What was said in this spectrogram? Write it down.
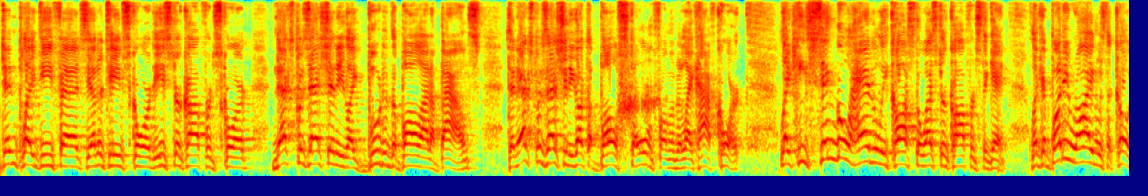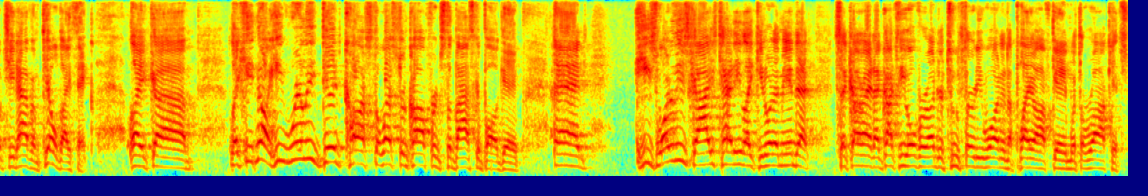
didn't play defense. The other team scored. The Eastern Conference scored. Next possession, he like booted the ball out of bounds. The next possession, he got the ball stolen from him at like half court. Like he single handedly cost the Western Conference the game. Like if Buddy Ryan was the coach, he'd have him killed, I think. Like, um, like he, no, he really did cost the Western Conference the basketball game. And, he's one of these guys, Teddy, like, you know what I mean? That it's like, all right, I got the over under 231 in a playoff game with the Rockets.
